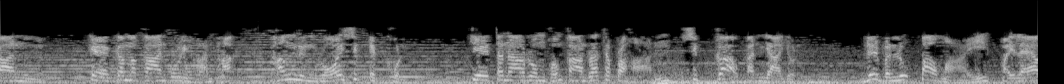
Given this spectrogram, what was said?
การเมืองแก่กรรมการบริหารพักทั้ง 111 คน เจตนารมณ์ของการรัฐประหาร 19 กันยายน ได้บรรลุเป้าหมายไปแล้ว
